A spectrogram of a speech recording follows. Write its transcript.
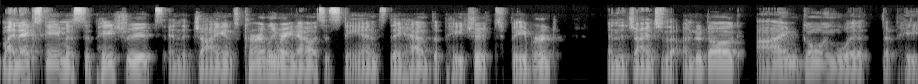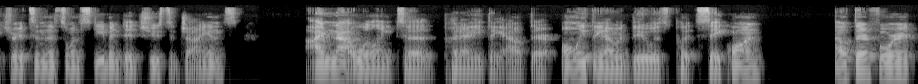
My next game is the Patriots and the Giants. Currently, right now, as it stands, they have the Patriots favored and the Giants are the underdog. I'm going with the Patriots in this one. Steven did choose the Giants. I'm not willing to put anything out there. Only thing I would do is put Saquon out there for it.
